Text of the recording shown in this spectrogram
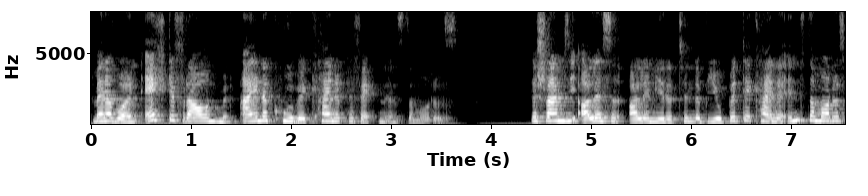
Männer wollen echte Frauen mit einer Kurve, keine perfekten Insta-Models. Das schreiben sie alles, alle in ihrer Tinder-Bio. Bitte keine Insta-Models,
